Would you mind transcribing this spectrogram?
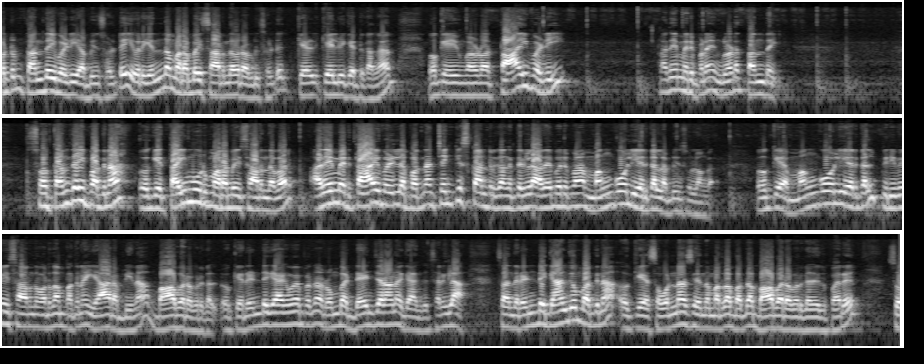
மற்றும் தந்தை வழி அப்படின்னு சொல்லிட்டு இவர் எந்த மரபை சார்ந்தவர் அப்படின்னு சொல்லிட்டு கேள்வி கேள்வி கேட்டிருக்காங்க. ஓகே இவங்களோட தாய் வழி அதே மாதிரி பார்த்தா இவங்களோட தந்தை. ஸோ தந்தை பார்த்தீங்கன்னா ஓகே தைமூர் மரபை சார்ந்தவர். அதே மாதிரி தாய் வழியில் பார்த்தீங்கன்னா செங்கிஸ்கான் இருக்காங்க தெரியல அதே மாதிரி பார்த்தீங்கன்னா மங்கோலியர்கள் அப்படின்னு சொல்லுவாங்க. ஓகே மங்கோலியர்கள் பிரிவை சார்ந்தவர் தான் பார்த்தீங்கன்னா யார் அப்படின்னா? பாபர் அவர்கள். ஓகே ரெண்டு கேங்குமே பார்த்தீங்கன்னா ரொம்ப டேஞ்சரான கேங்கு சரிங்களா? ஸோ அந்த ரெண்டு கேங்கும் பார்த்தீங்கன்னா ஓகே ஸோ ஒன்றா சேர்ந்த மாதிரி தான் பார்த்தா பாபர் அவர்கள் இருப்பார். ஸோ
